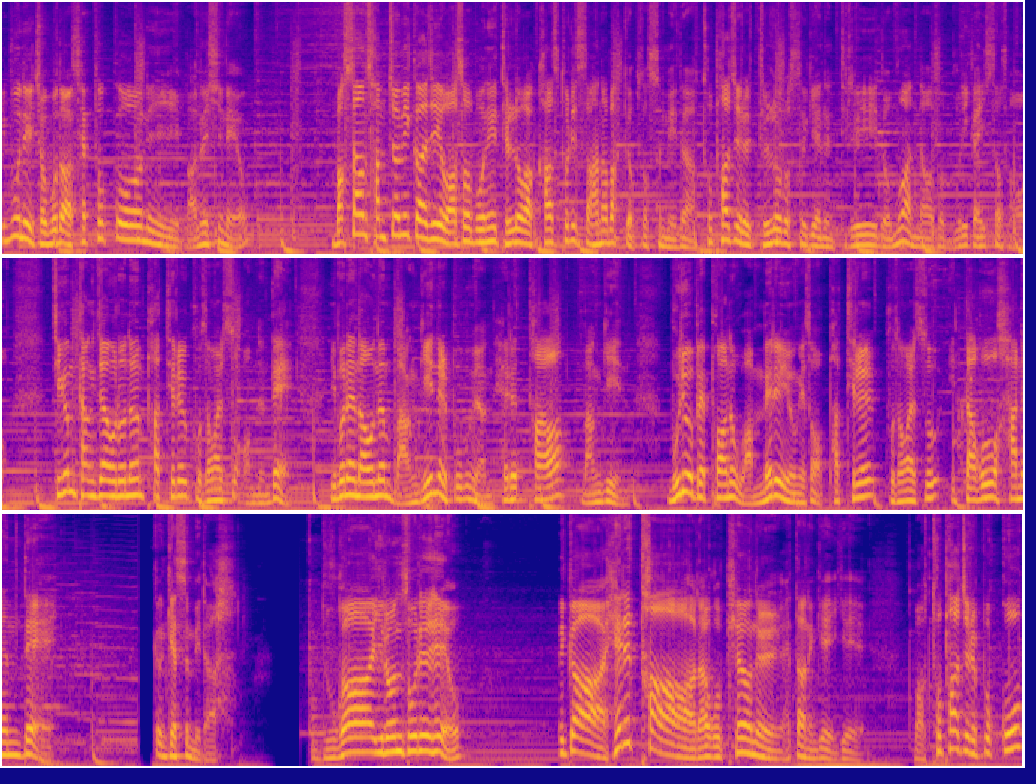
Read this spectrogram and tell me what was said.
이분이 저보다 세포권이 많으시네요. 막상 3.2까지 와서 보니 딜러가 카스토리스 하나밖에 없었습니다. 토파즈를 딜러로 쓰기에는 딜이 너무 안 나와서 무리가 있어서 지금 당장으로는 파티를 구성할 수 없는데 이번에 나오는 만기인을 뽑으면 헤르타 만기인 무료 배포하는 완매를 이용해서 파티를 구성할 수 있다고 하는데 끊겠습니다. 누가 이런 소리를 해요? 그러니까 헤르타라고 표현을 했다는 게 이게 막 토파즈를 뽑고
